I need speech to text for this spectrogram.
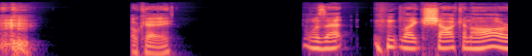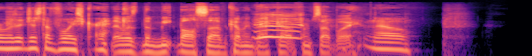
okay. Was that like shock and awe, or was it just a voice crack? That was the meatball sub coming back up from Subway. No.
